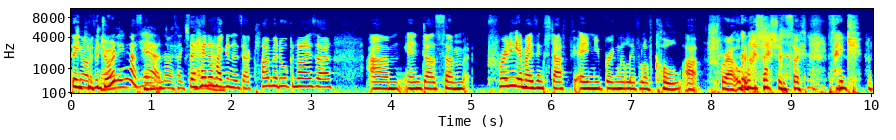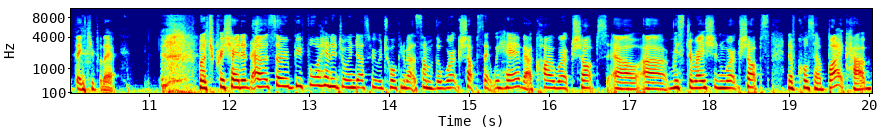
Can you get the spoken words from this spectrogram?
Thank you for Kelly. joining us. Yeah, Hannah. no, thanks So Hannah Hagen is our climate organiser um, and does some pretty amazing stuff and you bring the level of cool up for our organisation. so thank you. Thank you for that. Much appreciated. Uh, so before Hannah joined us, we were talking about some of the workshops that we have, our Kai workshops, our uh, restoration workshops, and of course our bike hub.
